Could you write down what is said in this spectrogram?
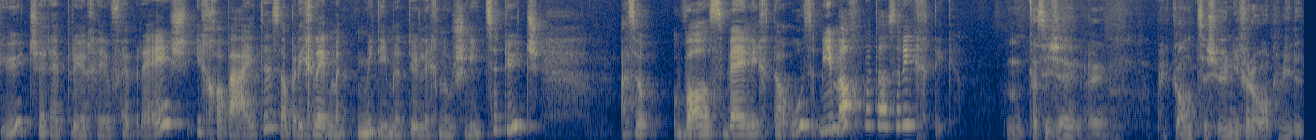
Deutsch, er hat Büchli auf Hebräisch. Ich kann beides, aber ich rede mit ihm natürlich nur Schweizerdeutsch. Also, was wähle ich da aus? Wie macht man das richtig? Das ist eine, eine ganz schöne Frage, weil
